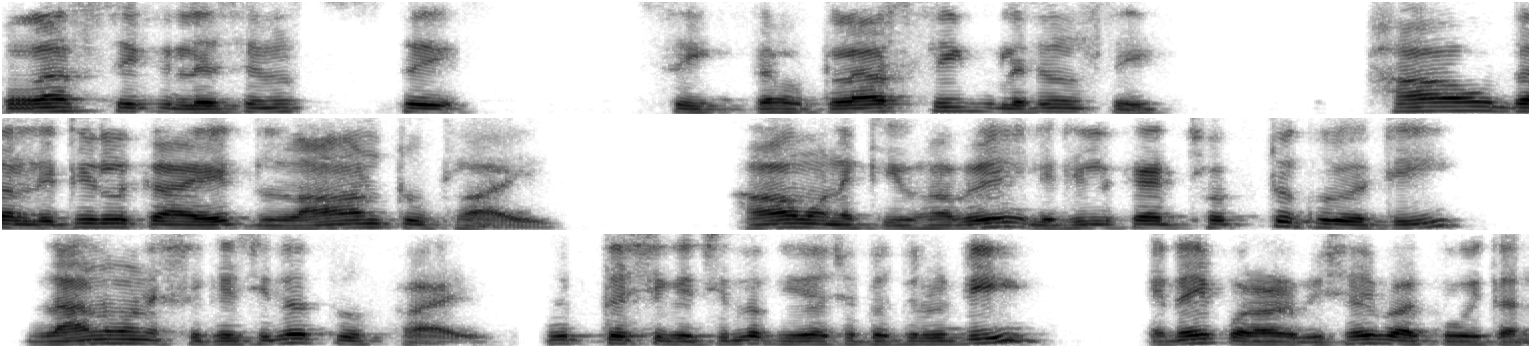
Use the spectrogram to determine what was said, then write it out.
Class 6, lesson 6, 6, the class 6, lesson 6. How the little kite learned to fly. How মানে কীভাবে লিটল কাইট ছোট্ট ঘুড়িটি লার্ন মানে শিখেছিল টু ফ্লাই উঠতে শিখেছিল কীভাবে ছোট ঘুড়িটি এটাই পড়ার বিষয় বা কবিতার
